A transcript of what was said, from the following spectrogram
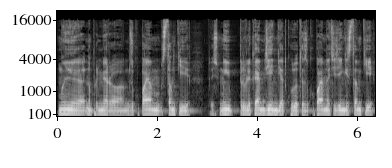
мы, например, э, закупаем станки, то есть мы привлекаем деньги откуда-то, закупаем на эти деньги станки,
